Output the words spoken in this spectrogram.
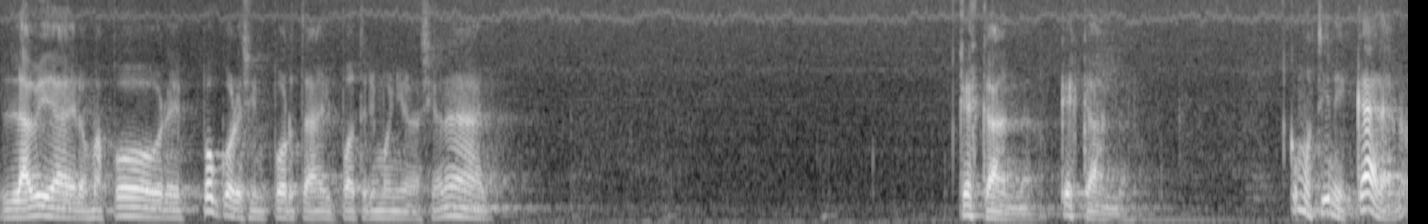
la vida de los más pobres, poco les importa el patrimonio nacional. Qué escándalo, qué escándalo. ¿Cómo tiene cara, no?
